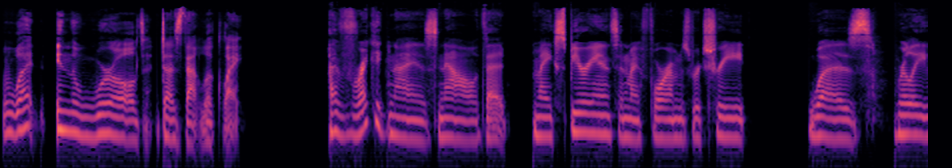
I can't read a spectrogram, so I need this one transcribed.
What in the world does that look like? I've recognized now that my experience in my forums retreat was really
